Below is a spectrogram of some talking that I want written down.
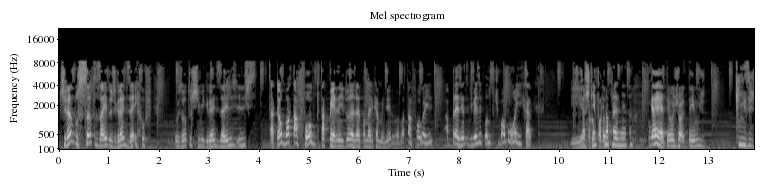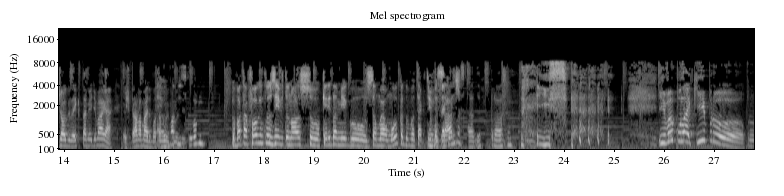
tirando o Santos aí, dos grandes aí, os, os outros times grandes aí, eles, eles- Até o Botafogo, que tá perdendo de 2x0 pro América Mineiro, o Botafogo aí apresenta de vez em quando futebol bom aí, cara. E Faz essa Copa que do apresenta. É, tem, jo- tem uns 15 jogos aí que tá meio devagar. Eu esperava mais do É, Botafogo, o, inclusive. Botafogo, o Botafogo, inclusive, do nosso querido amigo Samuel Muca, do Boteco dos Versados. Próximo. Isso. e vamos pular aqui pro, pro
